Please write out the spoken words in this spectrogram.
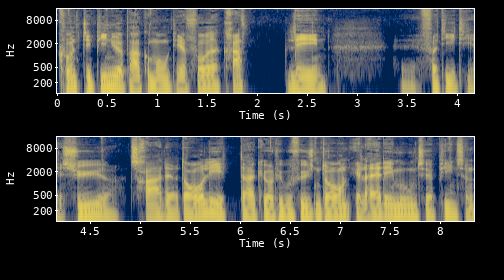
kunstige binyrebarkhormon, de har fået af kræftlægen, øh, fordi de er syge og trætte og dårlige, der har gjort hypofysen doven, eller er det immunterapien? Så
